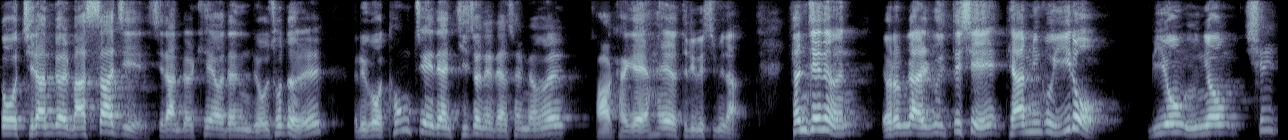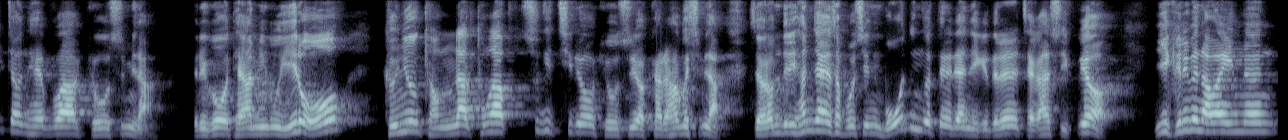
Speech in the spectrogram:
또 질환별 마사지, 질환별 케어되는 요소들, 그리고 통증에 대한 기전에 대한 설명을 정확하게 하여 드리고 있습니다. 현재는 여러분가 알고 있듯이 대한민국 1호 미용 응용 실전 해부학 교수입니다. 그리고 대한민국 1호 근육 경락 통합 수기 치료 교수 역할을 하고 있습니다. 그래서 여러분들이 현장에서 볼 수 있는 모든 것들에 대한 얘기들을 제가 할 수 있고요. 이 그림에 나와 있는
